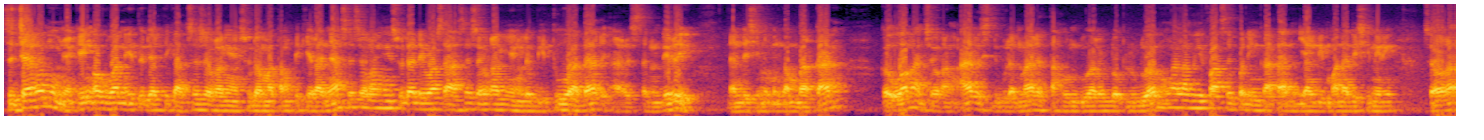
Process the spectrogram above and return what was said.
Secara umumnya King of One itu diartikan seseorang yang sudah matang pikirannya, seseorang yang sudah dewasa, seseorang yang lebih tua dari Aries sendiri. Dan di sini menggambarkan keuangan seorang Aries di bulan Maret tahun 2022 mengalami fase peningkatan yang di mana di sini seorang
